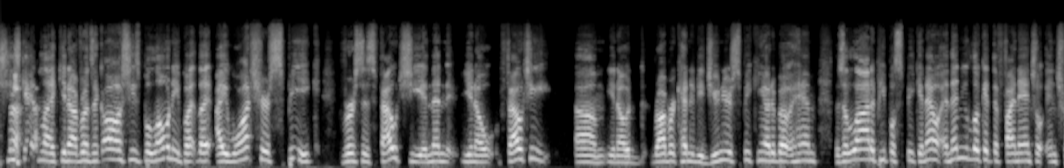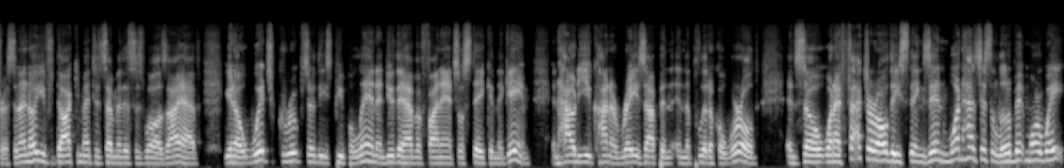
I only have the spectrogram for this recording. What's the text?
she's getting like you know everyone's like oh she's baloney but like i watch her speak versus fauci and then you know fauci um, you know robert kennedy jr speaking out about him. There's a lot of people speaking out and then you look at the financial interest and i know you've documented some of this as well as i have you know which groups are these people in and do they have a financial stake in the game? And how do you kind of raise up in, in the political world? And so when i factor all these things in one has just a little bit more weight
